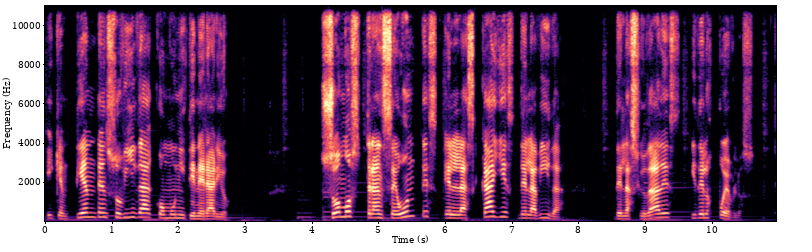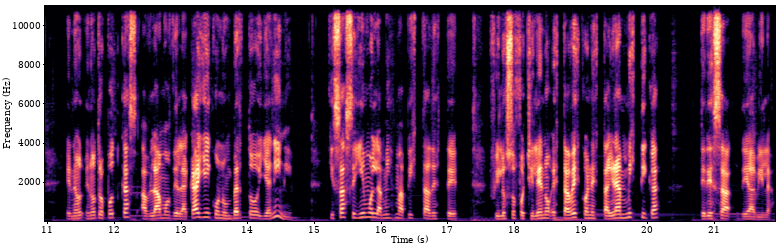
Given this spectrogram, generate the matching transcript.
y que entienden su vida como un itinerario. Somos transeúntes en las calles de la vida, de las ciudades y de los pueblos. En, otro podcast hablamos de la calle con Humberto Giannini. Quizás seguimos la misma pista de este filósofo chileno, esta vez con esta gran mística, Teresa de Ávila.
